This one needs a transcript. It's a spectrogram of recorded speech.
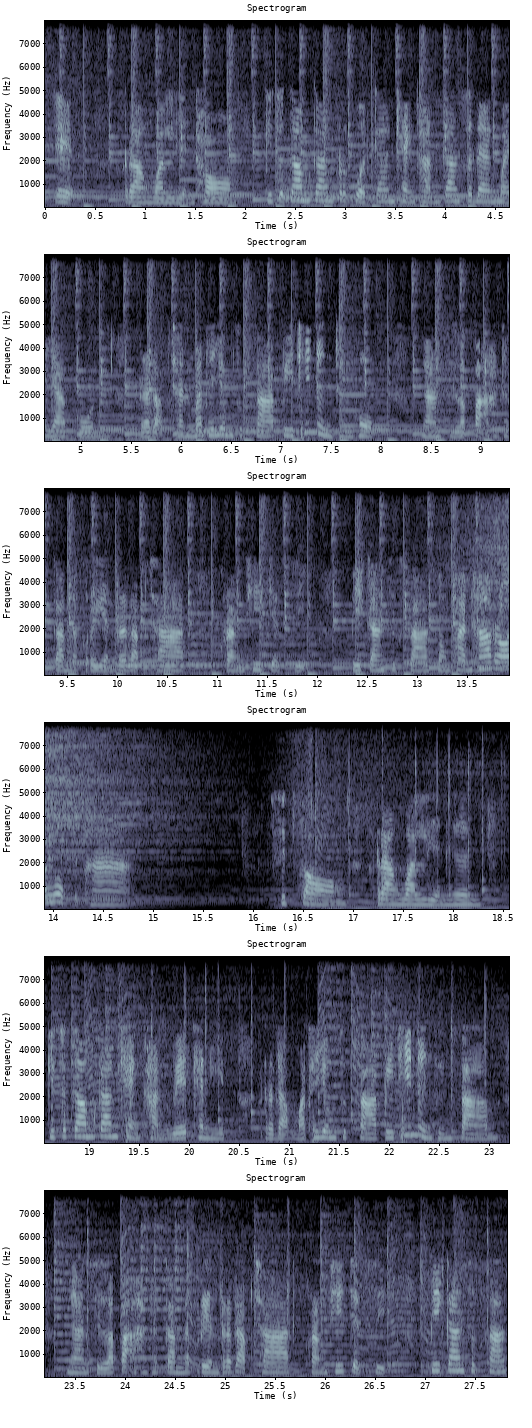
11. รางวัลเหรียญทอง กิจกรรมการประกวดการแข่งขันการแสดงมายากล ระดับชั้นมัธยมศึกษาปีที่ 1-6 งานศิลปะหัตถกรรมนักเรียนระดับชาติ ครั้งที่ 70 ปีการศึกษา 2565 12. รางวัลเหรียญเงิน กิจกรรมการแข่งขันเวทคณิต ระดับมัธยมศึกษาปีที่ 1-3 งานศิลปะหัตถกรรมนักเรียนระดับชาติ ครั้งที่ 70 ปีการศึกษา 2565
